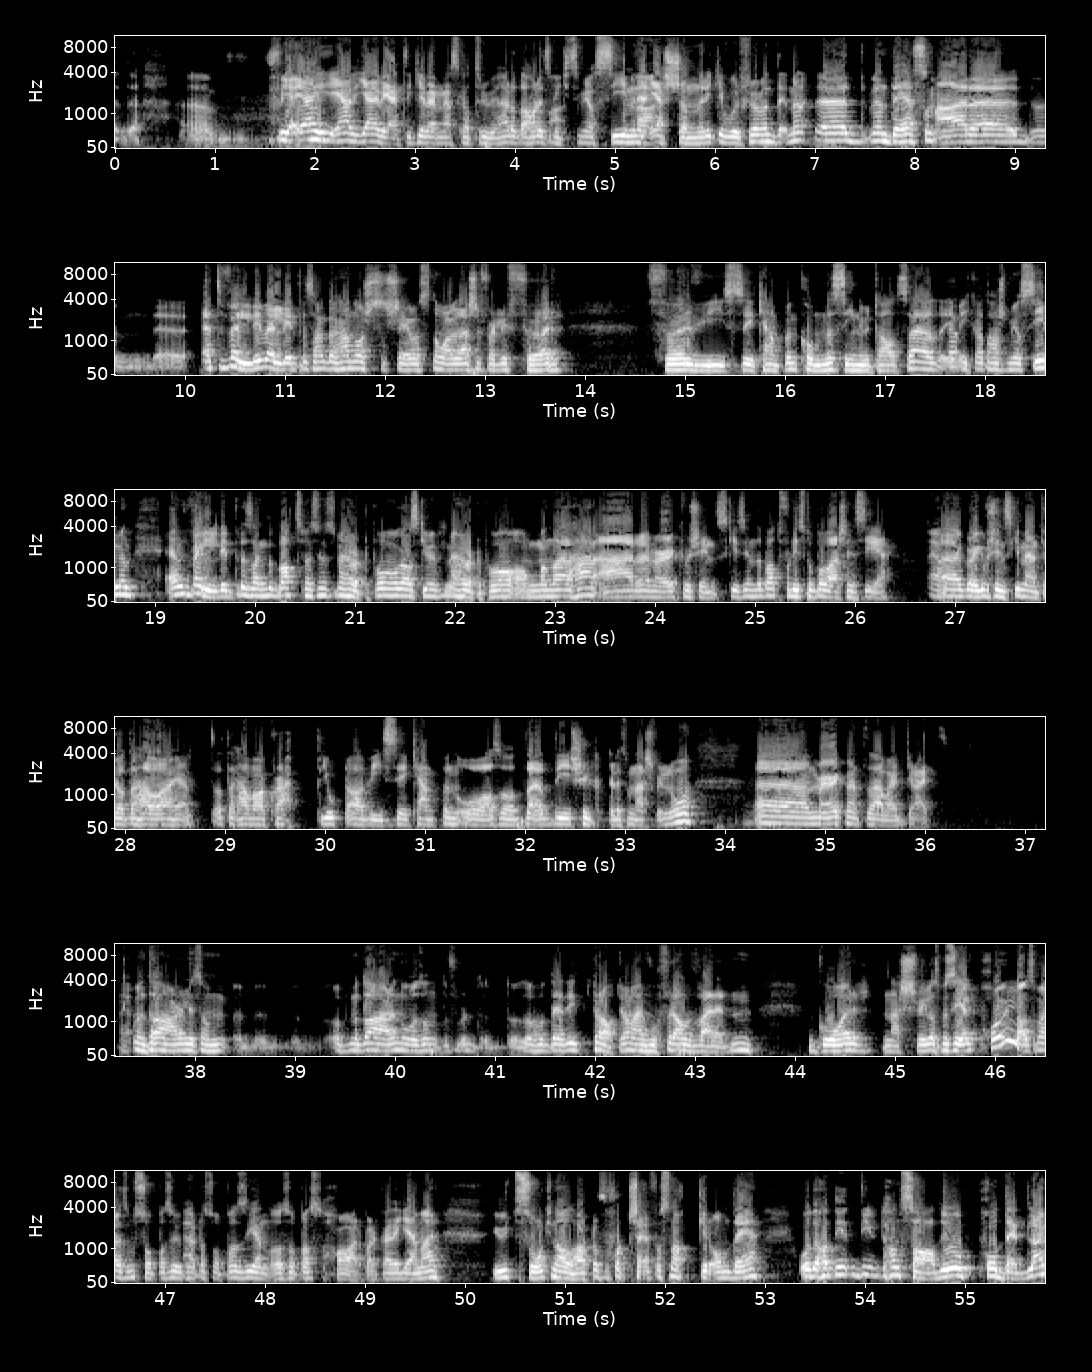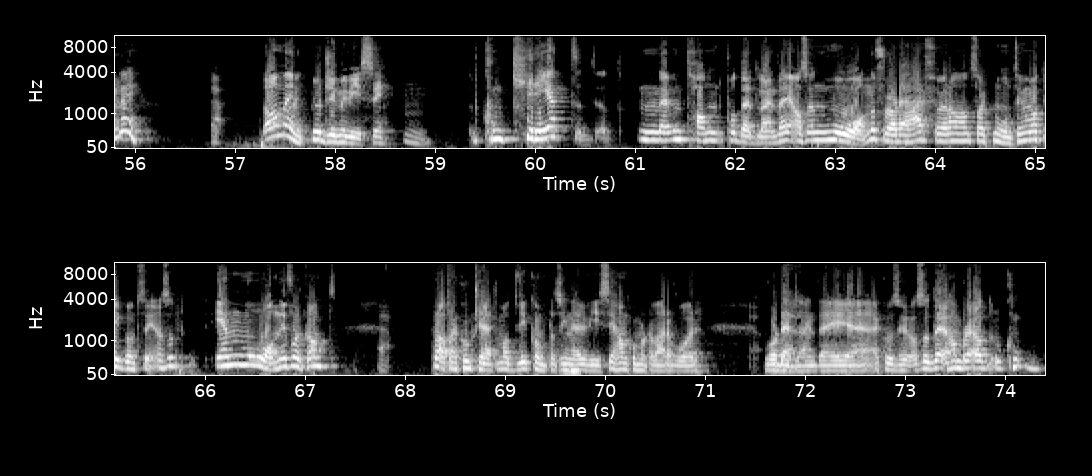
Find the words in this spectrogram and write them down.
for jeg, jeg, jeg, jeg vet ikke hvem jeg skal true her, og det har liksom ikke så mye å si, men jeg, jeg skjønner ikke hvorfor. Men det, men, eh, men det som er eh, et veldig, veldig interessant Nå skjer jo, nå var jo det her selvfølgelig før før Weezy-campen kom med sin uttalelse. Ikke at det har så mye å si, men en veldig interessant debatt som jeg synes som jeg hørte på ganske som jeg hørte på om det her, er Merrick Wyszynski sin debatt, for de sto på hver sin side. Eh, Greg Wyszynski mente jo at det her var helt At det her var crap gjort av VC-campen, og altså de skyldte liksom Nashville noe. Uh, Merrick mente det her var helt greit. Men da er det liksom Men da er det noe sånn Det de prater jo om, er hvorfor all verden går Nashville, og spesielt da, som er liksom såpass utlært og såpass, gjen- og såpass hardparka i det gamet her, ut så knallhardt og fortsetter å snakker om det. Og det, de, de, han sa det jo på deadline day. Da nevnte han jo Jimmy Weezy. Konkret nevnte han på deadline day, altså en måned før det her, før han hadde sagt noen ting om at de kom til å. Altså, en måned i forkant Ja. prater han konkret om at vi kommer til å signere Weezy. Han kommer til å være vår, vår deadline day. eh. Altså, det, han ble kon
